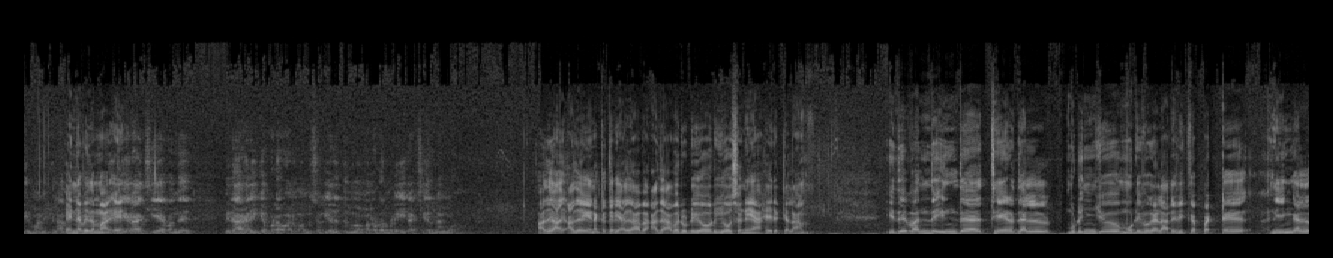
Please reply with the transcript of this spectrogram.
தீர்மானிக்கலாம். என்ன விதமா- தேசிய ஆட்சியை வந்து நிராகரிக்கப்பட வேண்டும் என்று சொல்லி எழுத்து மூலமான உடன்படிக்கை கட்சிகள் நாங்கள் அது அது எனக்கு தெரியாது. அது அவ- அது அவருடைய ஒரு யோசனையாக இருக்கலாம். இது வந்து இந்த தேர்தல் முடிஞ்சு முடிவுகள் அறிவிக்கப்பட்டு நீங்கள்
